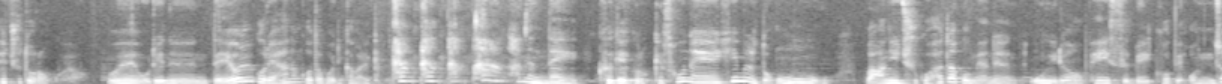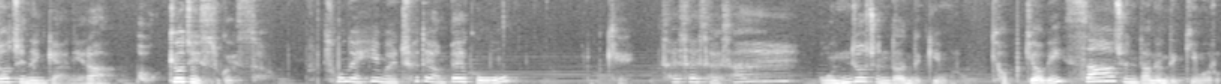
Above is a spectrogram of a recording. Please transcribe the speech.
해주더라고요. 왜 우리는 내 얼굴에 하는 거다 보니까 막 이렇게 팡팡팡팡 하는데 그게 그렇게 손에 힘을 너무 많이 주고 하다 보면은 오히려 베이스 메이크업이 얹어지는 게 아니라 벗겨질 수가 있어요. 손에 힘을 최대한 빼고 이렇게 살살살살 얹어준다는 느낌으로 겹겹이 쌓아준다는 느낌으로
